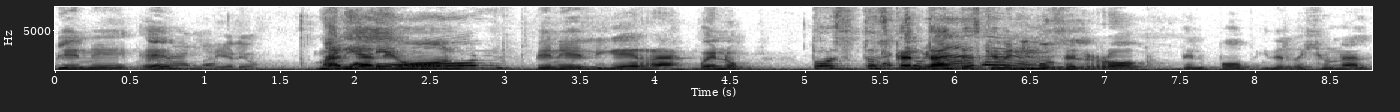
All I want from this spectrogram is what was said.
viene, ¿eh? María. María León. María, María León, León. viene Eli Guerra, bueno, todos estos Una cantantes que venimos del rock, del pop y del regional,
